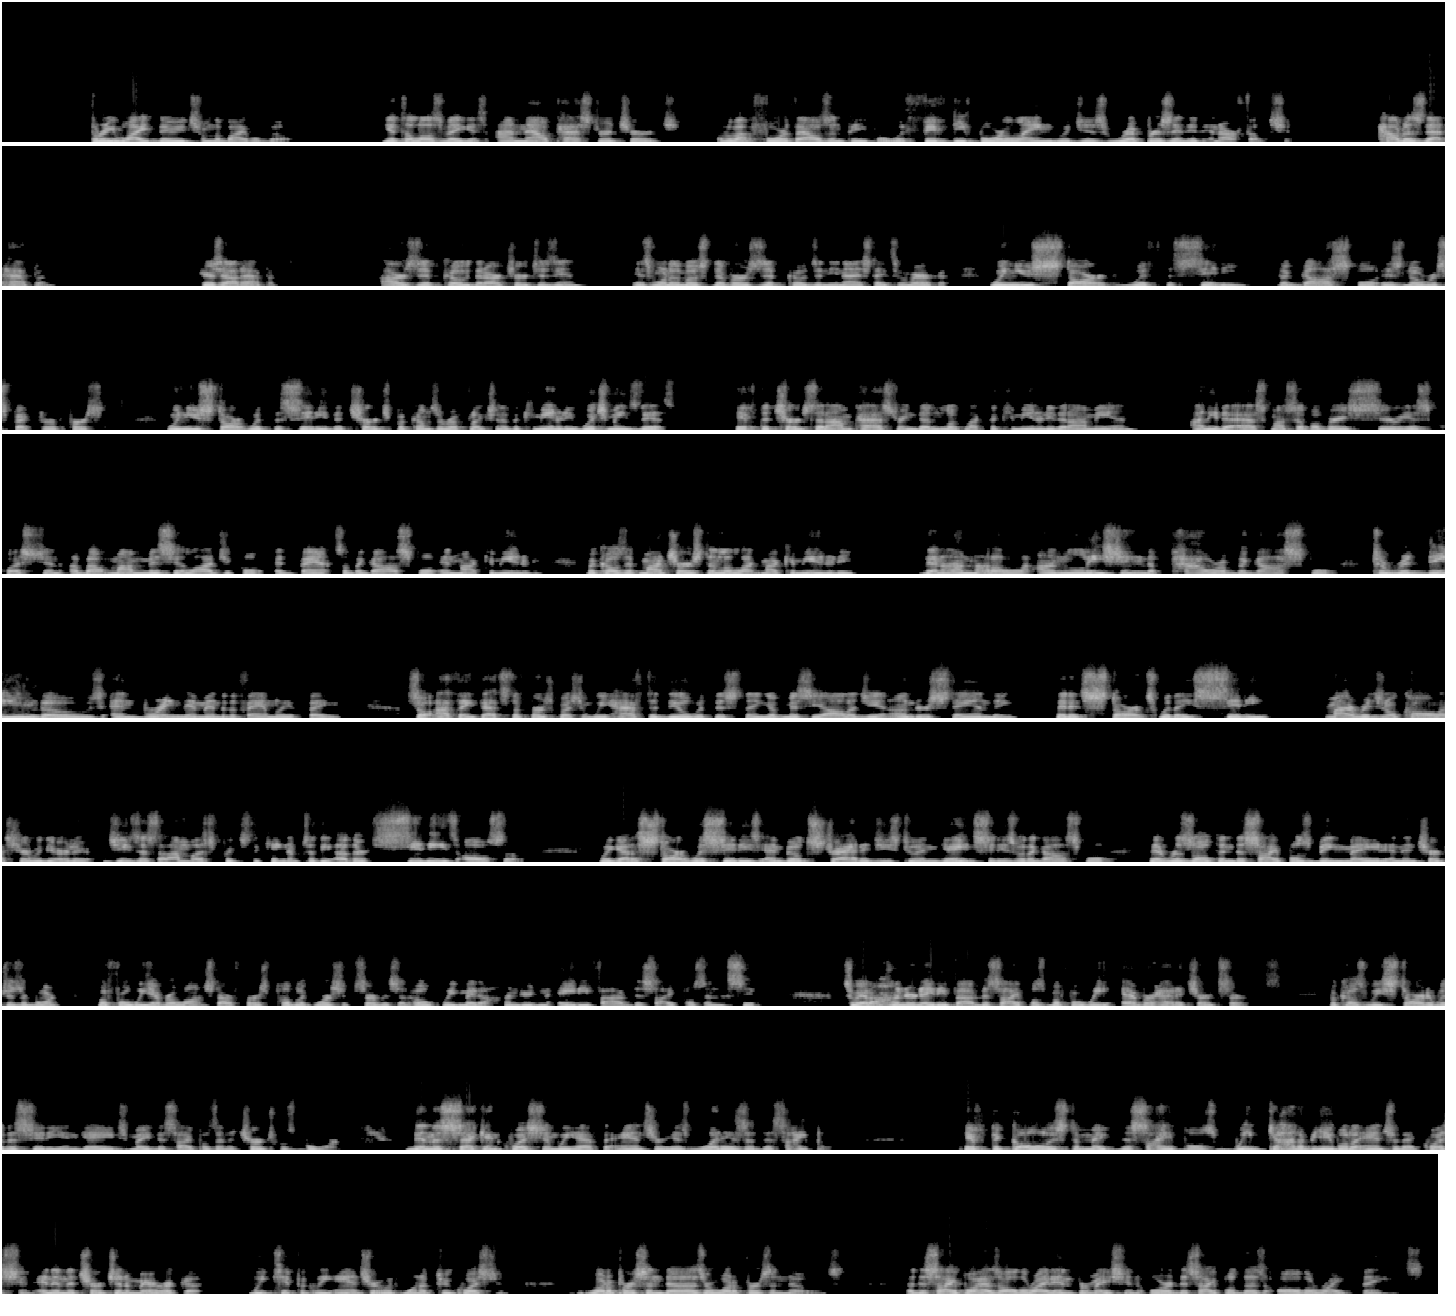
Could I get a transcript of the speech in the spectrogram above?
Three white dudes from the Bible Belt. Get to Las Vegas. I now pastor a church of about 4,000 people with 54 languages represented in our fellowship. How does that happen? Here's how it happens our zip code that our church is in is one of the most diverse zip codes in the United States of America. When you start with the city, the gospel is no respecter of persons. When you start with the city, the church becomes a reflection of the community, which means this if the church that I'm pastoring doesn't look like the community that I'm in, I need to ask myself a very serious question about my missiological advance of the gospel in my community. Because if my church doesn't look like my community, then I'm not unleashing the power of the gospel to redeem those and bring them into the family of faith. So I think that's the first question. We have to deal with this thing of missiology and understanding that it starts with a city. My original call I shared with you earlier, Jesus said, I must preach the kingdom to the other cities also. We got to start with cities and build strategies to engage cities with the gospel that result in disciples being made and then churches are born. Before we ever launched our first public worship service at Hope, we made 185 disciples in the city. So we had 185 disciples before we ever had a church service because we started with a city, engaged, made disciples, and a church was born. Then the second question we have to answer is what is a disciple? If the goal is to make disciples, we've got to be able to answer that question. And in the church in America, we typically answer it with one of two questions what a person does or what a person knows. A disciple has all the right information, or a disciple does all the right things.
